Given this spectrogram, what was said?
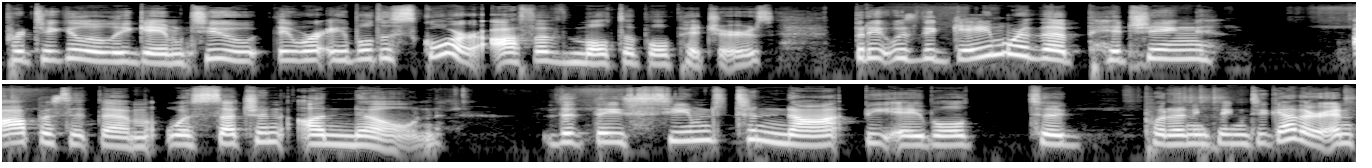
particularly game two, they were able to score off of multiple pitchers, but it was the game where the pitching opposite them was such an unknown that they seemed to not be able to put anything together. And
